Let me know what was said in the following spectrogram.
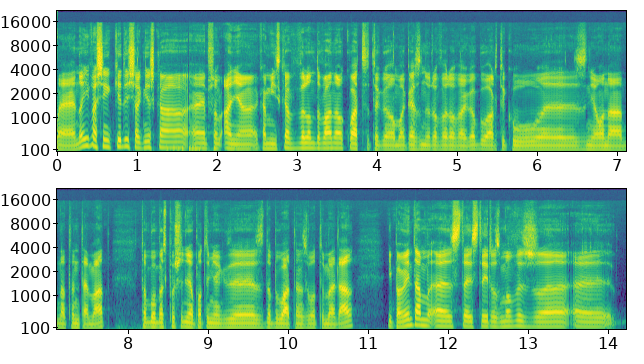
E, No i właśnie kiedyś Agnieszka, e, przepraszam, Ania Kamińska wylądowała na okładce tego magazynu rowerowego, był artykuł e, z nią na, na ten temat. To było bezpośrednio po tym, jak e, zdobyła ten złoty medal. I pamiętam e, z tej, z tej rozmowy, że e,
